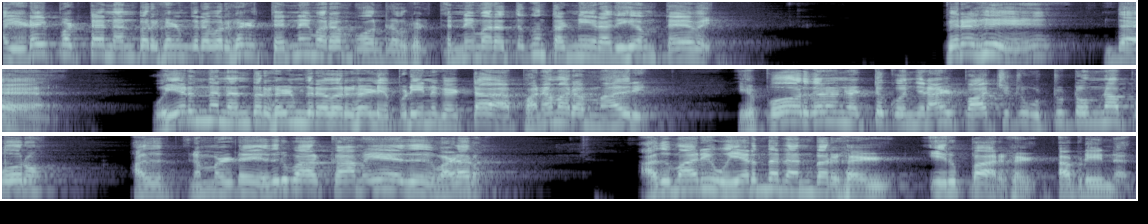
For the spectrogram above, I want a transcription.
இடைப்பட்ட நண்பர்கள்ங்கிறவர்கள் தென்னை மரம் போன்றவர்கள். தென்னை மரத்துக்கும் தண்ணீர் அதிகம் தேவை. பிறகு இந்த உயர்ந்த நண்பர்கள்ங்கிறவர்கள் எப்படின்னு கேட்டால் பனைமரம் மாதிரி. எப்போ ஒரு தடவை நட்டு கொஞ்ச நாள் பாய்ச்சிட்டு விட்டுட்டோம்னா போகிறோம் அது நம்மள்ட எதிர்பார்க்காமையே அது வளரும். அது மாதிரி உயர்ந்த நண்பர்கள் இருப்பார்கள் அப்படின்னர்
